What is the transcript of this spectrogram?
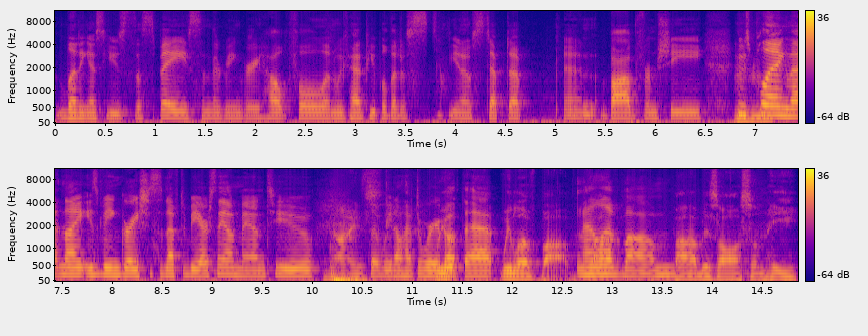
letting us use the space and they're being very helpful and we've had people that have you know stepped up and Bob from She, who's Mm-hmm. playing that night, is being gracious enough to be our sound man too. Nice. So we don't have to worry We- about that. We love Bob. I love Bob. Bob is awesome. He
